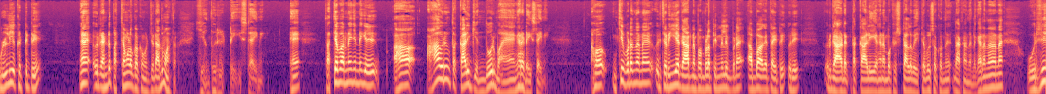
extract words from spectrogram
ഉള്ളിയൊക്കെ ഇട്ടിട്ട് അങ്ങനെ ഒരു രണ്ട് പച്ചമുളകൊക്കെ മുറിച്ചിട്ട് അത് മാത്രം. എന്തൊരു അതിന്. ഏ സത്യം പറഞ്ഞു കഴിഞ്ഞിട്ടുണ്ടെങ്കിൽ ആ ആ ഒരു തക്കാളിക്ക് എന്തോ ഒരു ഭയങ്കര ടേസ്റ്റ് അതിന്. അപ്പോൾ എനിക്ക് ഇവിടെ നിന്ന് തന്നെ ഒരു ചെറിയ ഗാർഡൻ ഇപ്പം നമ്മളെ പിന്നിൽ ഇവിടെ ആ ഭാഗത്തായിട്ട് ഒരു ഒരു ഗാർഡൻ തക്കാളി അങ്ങനെ നമുക്ക് ഇഷ്ടമുള്ള വെജിറ്റബിൾസ് ഒക്കെ ഒന്ന് ഇതാക്കണമെന്നുണ്ട്. കാരണം എന്താ പറഞ്ഞാൽ ഒരു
